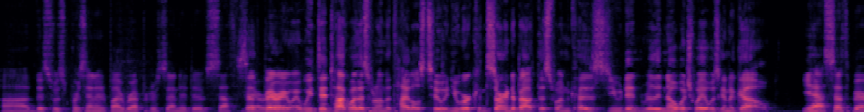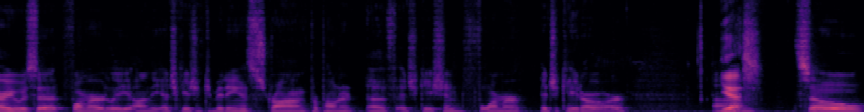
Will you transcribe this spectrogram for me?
Uh, this was presented by Representative Seth, Seth Berry. Berry. We did talk about this one on the titles too, and you were concerned about this one because you didn't really know which way it was going to go. Yeah, Seth Berry was uh, formerly on the Education Committee, a strong proponent of education, former educator. Um, yes. So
